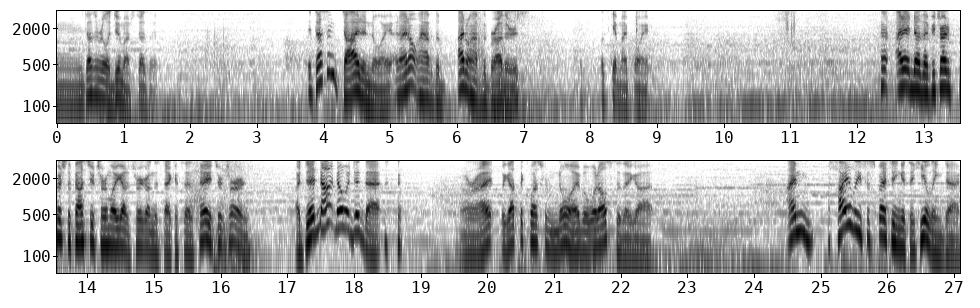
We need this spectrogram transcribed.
Mm, doesn't really do much, does it? It doesn't die to Noi, and I don't have the I don't have the brothers. Let's get my point. I didn't know that if you try to push the past your turn while you got a trigger on this deck, it says, hey, it's your turn. I did not know it did that. Alright, we got the quest from Noi, but what else do they got? I'm highly suspecting it's a healing deck.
